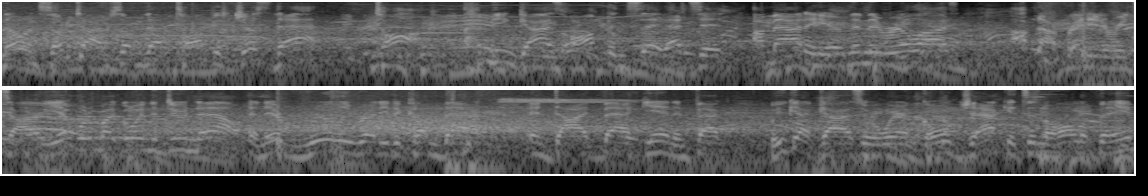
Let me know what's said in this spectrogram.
No, and sometimes some of that talk is just that, talk. I mean, guys often say, that's it, I'm out of here. And then they realize, I'm not ready to retire yet. What am I going to do now? And they're really ready to come back and dive back in. In fact, we've got guys who are wearing gold jackets in the Hall of Fame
